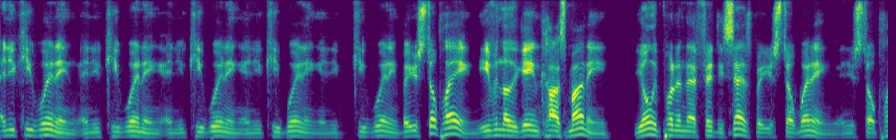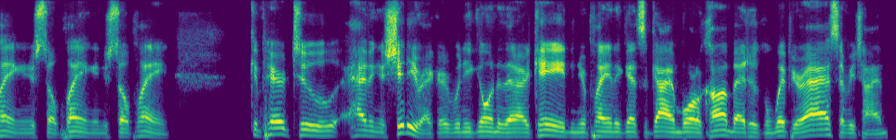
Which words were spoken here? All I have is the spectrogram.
and you keep winning and you keep winning and you keep winning and you keep winning and you keep winning, but you're still playing. Even though the game costs money, you only put in that 50 cents, but you're still winning and you're still playing and you're still playing and you're still playing. Compared to having a shitty record when you go into that arcade and you're playing against a guy in Mortal Kombat who can whip your ass every time,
